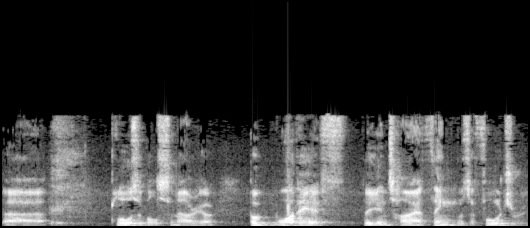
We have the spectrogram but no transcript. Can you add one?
uh, plausible scenario. But what if the entire thing was a forgery?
